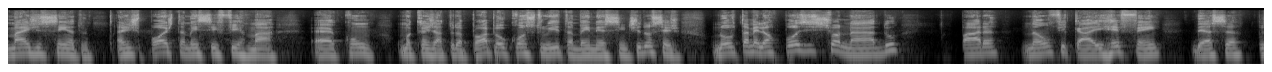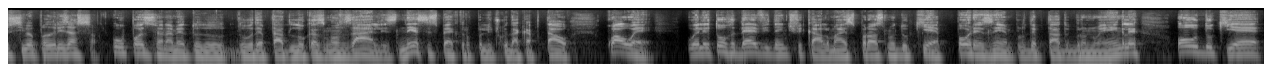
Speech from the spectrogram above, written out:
mais de centro, a gente pode também se firmar é, com uma candidatura própria ou construir também nesse sentido. Ou seja, o novo está melhor posicionado para não ficar aí refém dessa possível polarização. O posicionamento do, do deputado Lucas Gonzalez nesse espectro político da capital, qual é? O eleitor deve identificá-lo mais próximo do que é, por exemplo, o deputado Bruno Engler ou do que é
